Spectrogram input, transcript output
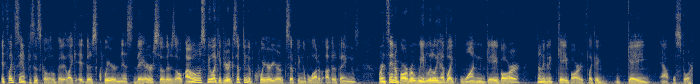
it's like San Francisco a little bit. Like it, there's queerness there, so there's. a- I almost feel like if you're accepting of queer, you're accepting of a lot of other things. Where in Santa Barbara, we literally have like one gay bar. It's not even a gay bar. It's like a gay Apple store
